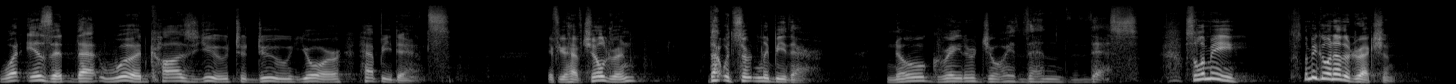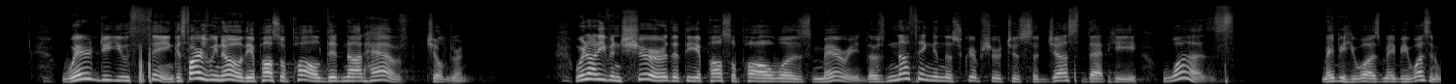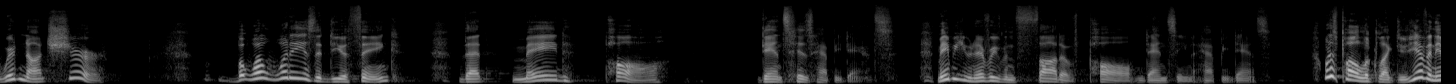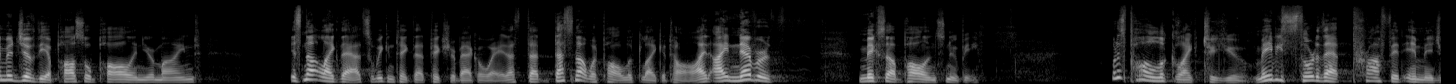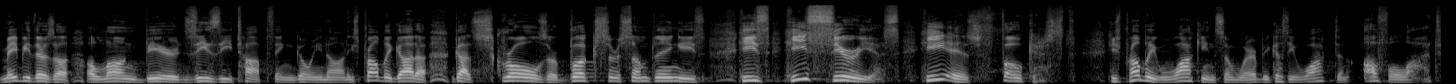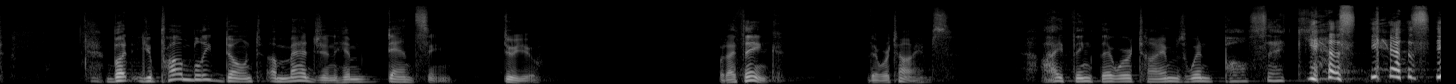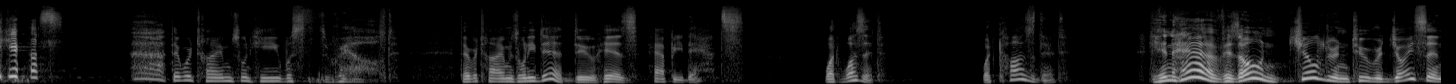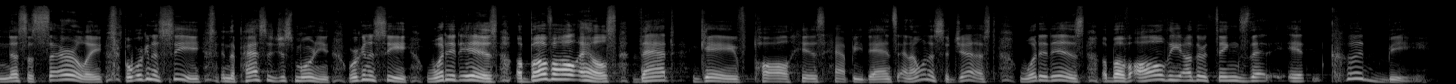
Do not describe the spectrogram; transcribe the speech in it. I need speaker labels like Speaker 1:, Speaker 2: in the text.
Speaker 1: What is it that would cause you to do your happy dance? If you have children, that would certainly be there. No greater joy than this. So let me let me go another direction. Where do you think, as far as we know, the Apostle Paul did not have children? We're not even sure that the Apostle Paul was married. There's nothing in the scripture to suggest that he was. Maybe he was, maybe he wasn't. We're not sure. But what, what is it, do you think, that made Paul dance his happy dance? Maybe you never even thought of Paul dancing a happy dance. What does Paul look like to you? Do you have an image of the Apostle Paul in your mind? It's not like that, so we can take that picture back away. That's, that, that's not what Paul looked like at all. I, I never th- mix up Paul and Snoopy. What does Paul look like to you? Maybe sort of that prophet image. Maybe there's a, a long beard, ZZ top thing going on. He's probably got, a, got scrolls or books or something. He's, he's, he's serious, he is focused. He's probably walking somewhere because he walked an awful lot. But you probably don't imagine him dancing, do you? But I think there were times. I think there were times when Paul said, Yes, yes, yes. There were times when he was thrilled. There were times when he did do his happy dance. What was it? What caused it? He didn't have his own children to rejoice in necessarily, but we're going to see in the passage this morning, we're going to see what it is, above all else, that gave Paul his happy dance. And I want to suggest what it is above all the other things that it could be.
